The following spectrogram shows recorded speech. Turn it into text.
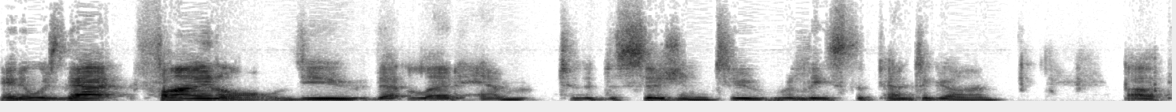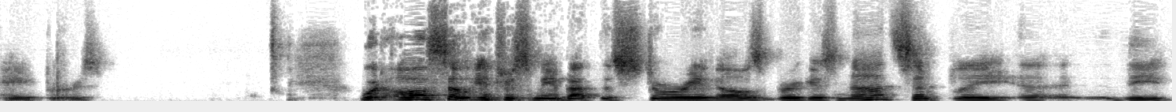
And it was that final view that led him to the decision to release the Pentagon uh, Papers. What also interests me about the story of Ellsberg is not simply uh, the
